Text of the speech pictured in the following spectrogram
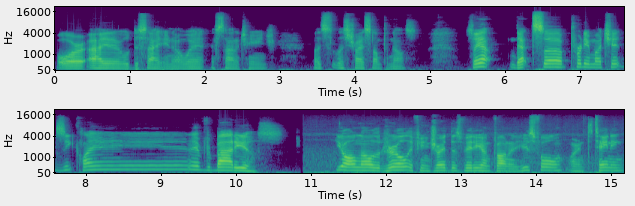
or I will decide you know what? It's time to change. Let's let's try something else. So yeah that's uh, pretty much it Z Clan. Everybody else. You all know the drill. If you enjoyed this video and found it useful or entertaining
